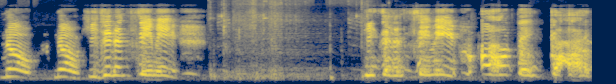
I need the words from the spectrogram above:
no, no. He didn't see me. He didn't see me. Oh, thank God.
